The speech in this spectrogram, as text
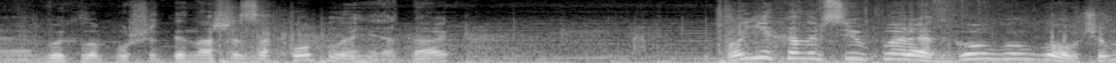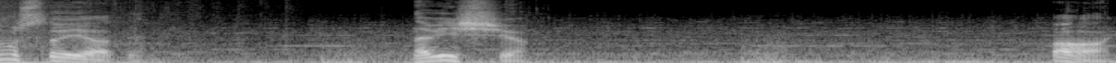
е, вихлопушити наше захоплення, так? Поїхали всі вперед, гоу-гоу-гоу, чому стояти? Навіщо? Погань.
